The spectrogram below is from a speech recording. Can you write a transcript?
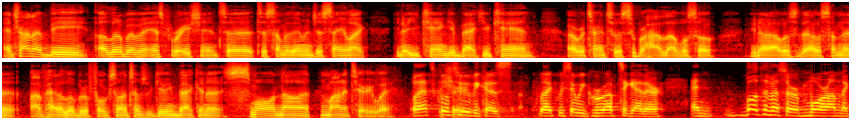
and trying to be a little bit of an inspiration to to some of them and just saying like, you know, you can get back, you can uh, return to a super high level. So. You know, that was that was something that I've had a little bit of focus on in terms of giving back in a small, non-monetary way. Well, that's cool sure. too because, like we said, we grew up together, and both of us are more on the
